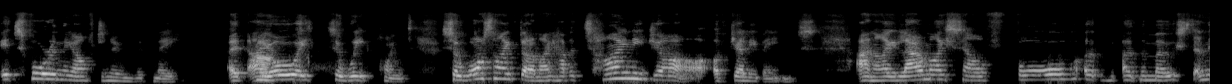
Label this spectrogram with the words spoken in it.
It's four in the afternoon with me. I, I, oh. always it's a weak point. So what I've done, I have a tiny jar of jelly beans, and I allow myself four at, at the most, and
